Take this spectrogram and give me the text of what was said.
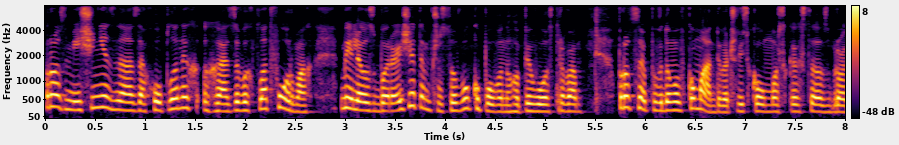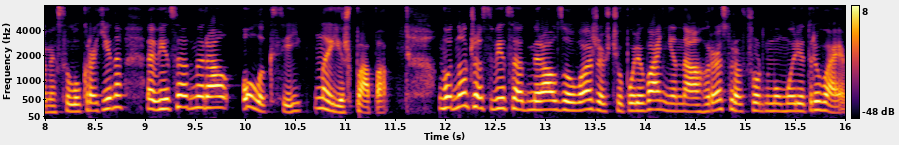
розміщені на захоплених газових платформах біля узбережжя тимчасово окупованого півострова. Про це повідомив командувач військово-морських сил збройних сил України віце-адмірал Олексій Наїшпапа. Водночас віце-адмірал зауважив, що полювання на агресора в Чорному морі триває.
